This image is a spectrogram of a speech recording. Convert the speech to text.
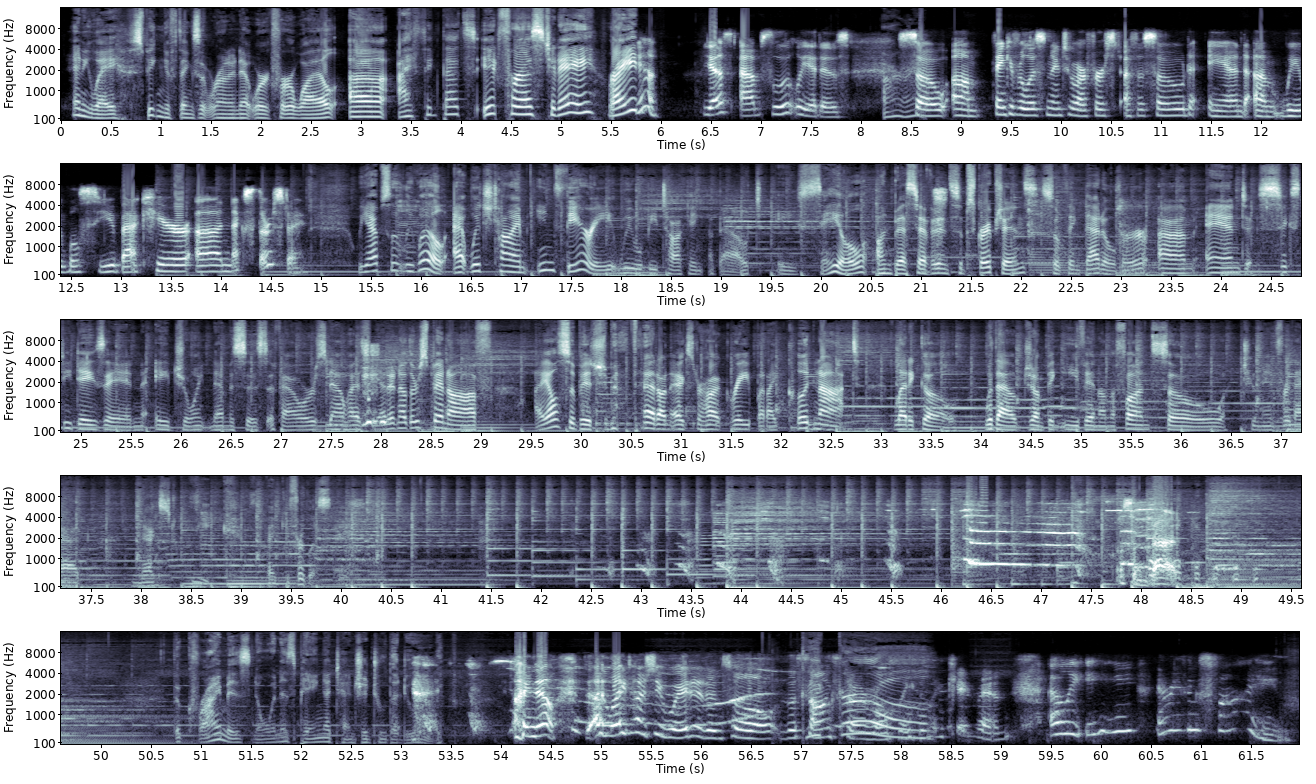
Anyway, speaking of things that were on a network for a while, uh, I think that's it for us today, right? Yeah. Yes, absolutely, it is. So, um, thank you for listening to our first episode, and um, we will see you back here uh, next Thursday. We absolutely will. At which time, in theory, we will be talking about a sale on Best Evidence subscriptions. So think that over. Um, and 60 days in, a joint nemesis of ours now has yet another spinoff. I also bitched about that on Extra Hot Great, but I could not let it go without jumping even on the fun. So tune in for that next week. Thank you for listening. Listen to that. The crime is no one is paying attention to the dude. I know. I liked how she waited until the Good song started rolling and then came in. Ellie everything's fine.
